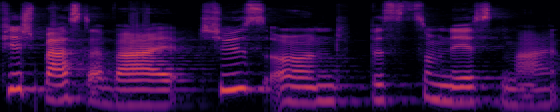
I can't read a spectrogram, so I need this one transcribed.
Viel Spaß dabei. Tschüss und bis zum nächsten Mal.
